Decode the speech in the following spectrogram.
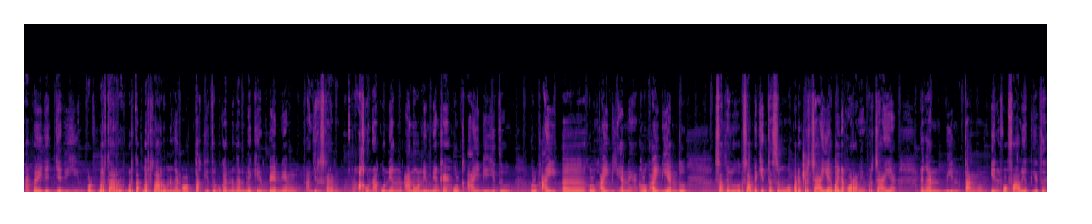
apa ya jadi bertaruh berta, bertarung dengan otak gitu bukan dengan black campaign yang anjir sekarang akun-akun yang anonim yang kayak Hulk ID gitu Hulk I, uh, Hulk IDN ya. Hulk IDN tuh sampai lu sampai kita semua pada percaya banyak orang yang percaya dengan bintang info valid gitu.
